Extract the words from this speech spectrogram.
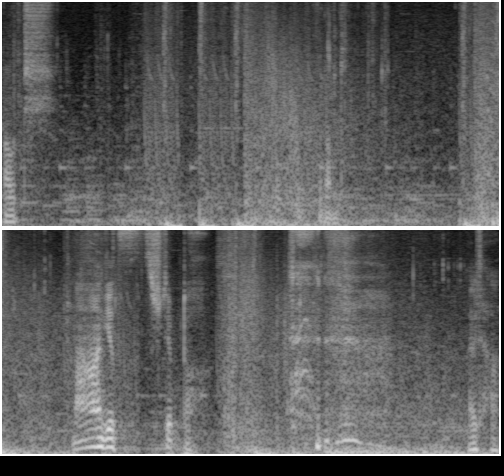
Autsch. Verdammt. Mann, jetzt stirbt doch. Alter.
